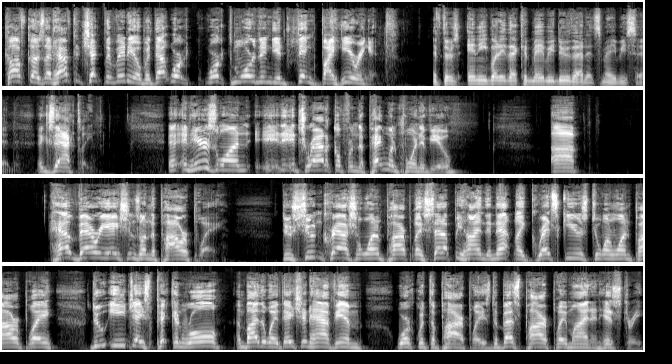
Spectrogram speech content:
Koff goes, I'd have to check the video, but that worked worked more than you'd think by hearing it. If there's anybody that could maybe do that, it's maybe Sid. Exactly. And, and here's one. It, it's radical from the Penguin point of view. Uh, have variations on the power play. Do shoot and crash on one power play. Set up behind the net like Gretzky used to on one power play. Do EJ's pick and roll. And by the way, they should have him work with the power play. He's the best power play mind in history.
